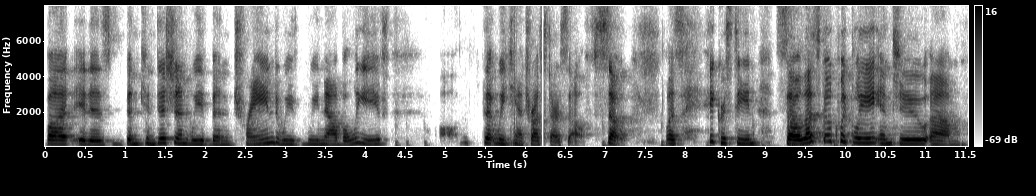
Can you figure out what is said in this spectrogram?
but it has been conditioned. We've been trained. We've, we now believe that we can't trust ourselves. So let's, hey, Christine. So let's go quickly into um,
